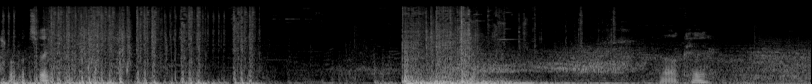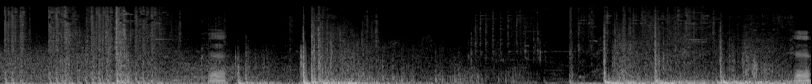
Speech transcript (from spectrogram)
Ich mach kurz weg. Ah, Okay. Okay. Okay.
